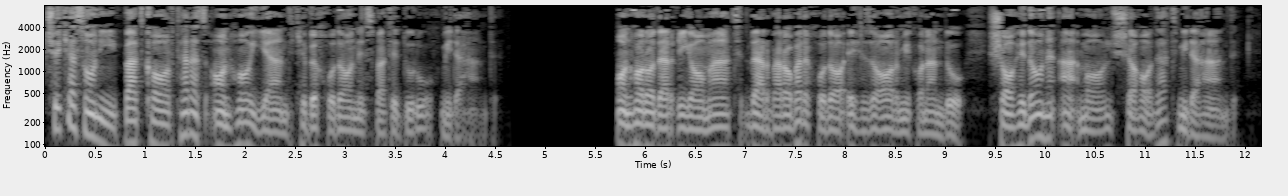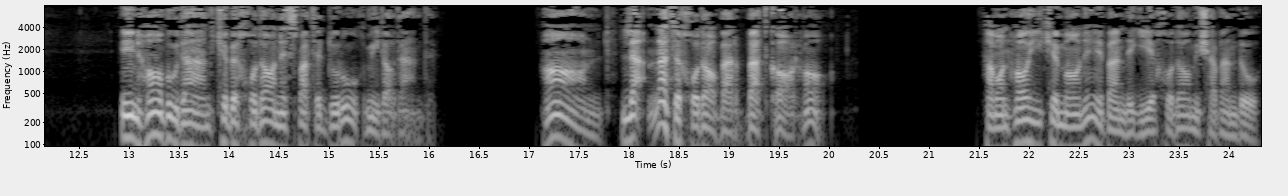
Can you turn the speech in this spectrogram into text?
چه کسانی بدکارتر از آنهایی که به خدا نسبت دروغ می دهند؟ آنها را در قیامت در برابر خدا احضار می کنند و شاهدان اعمال شهادت می دهند. اینها بودند که به خدا نسبت دروغ می دادند. هان لعنت خدا بر بدکارها همانهایی که مانع بندگی خدا می شوند و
